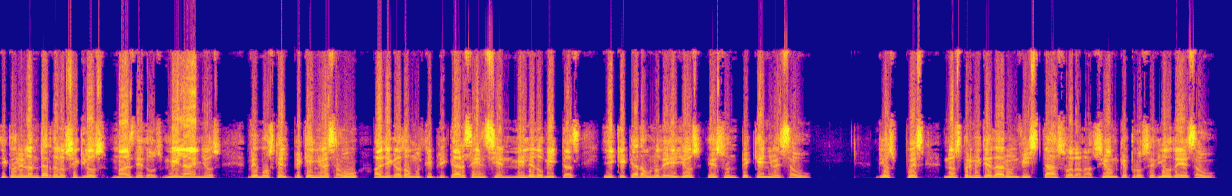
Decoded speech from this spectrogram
Y con el andar de los siglos, más de dos mil años, vemos que el pequeño Esaú ha llegado a multiplicarse en cien mil edomitas y que cada uno de ellos es un pequeño Esaú. Dios, pues, nos permite dar un vistazo a la nación que procedió de Esaú.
